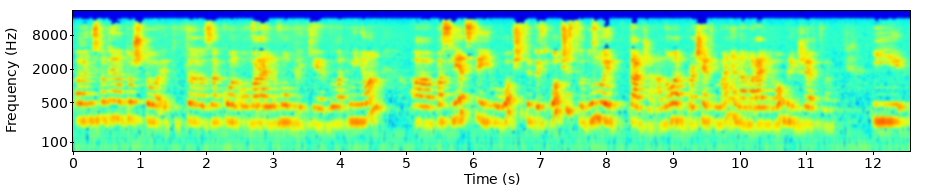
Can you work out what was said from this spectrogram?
Э, Несмотря на то, что этот э, закон о моральном облике был отменен, э, последствия его в обществе, то есть общество думает также, оно обращает внимание на моральный облик жертвы. И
